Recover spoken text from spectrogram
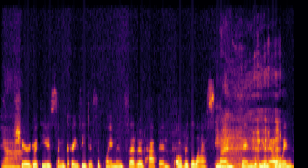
Yeah. shared with you some crazy disappointments that have happened over the last Yeah. month and you know and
